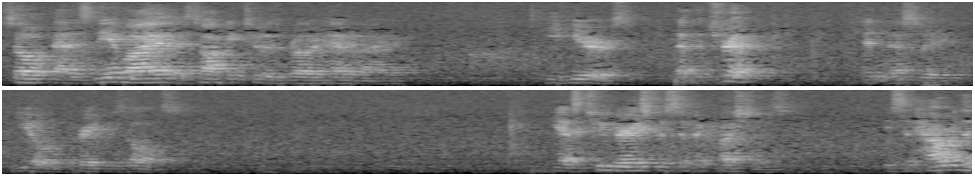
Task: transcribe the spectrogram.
So, as Nehemiah is talking to his brother Hananiah, he hears that the trip didn't necessarily yield great results. He has two very specific questions. He said, How are the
